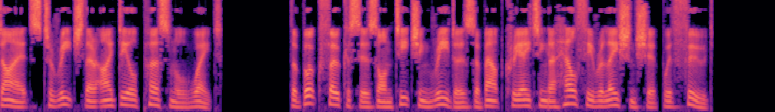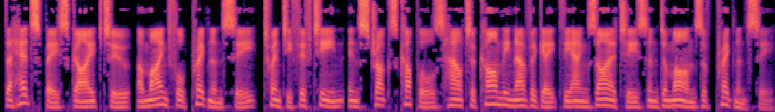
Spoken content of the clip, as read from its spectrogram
diets to reach their ideal personal weight. The book focuses on teaching readers about creating a healthy relationship with food. The Headspace Guide to A Mindful Pregnancy 2015 instructs couples how to calmly navigate the anxieties and demands of pregnancy.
